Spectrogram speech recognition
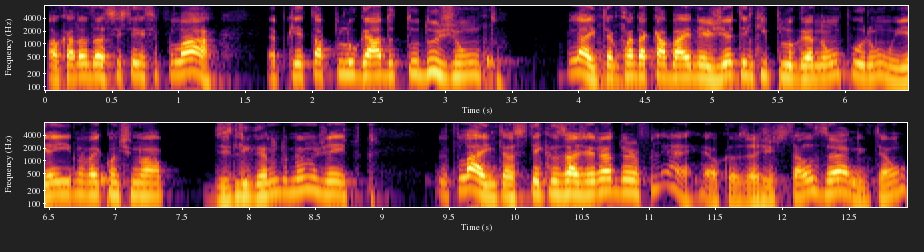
Aí o cara da assistência falou: Ah, é porque tá plugado tudo junto. Eu falei, ah, então quando acabar a energia tem que ir plugando um por um, e aí não vai continuar desligando do mesmo jeito. Ele falou, ah, então você tem que usar gerador. Eu falei, é, é o que a gente está usando. Então,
